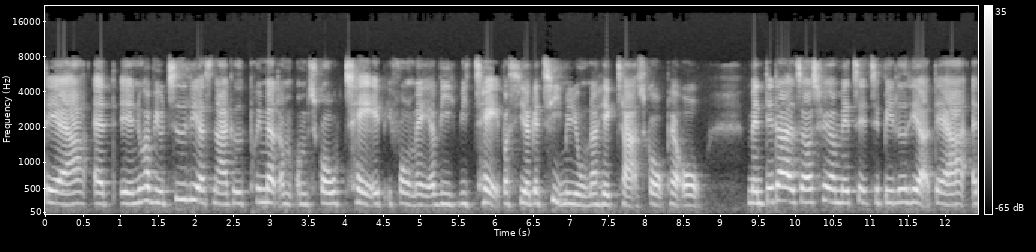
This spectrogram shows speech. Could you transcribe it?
det er, at øh, nu har vi jo tidligere snakket primært om, om skovtab i form af, at vi, vi taber cirka 10 millioner hektar skov per år. Men det, der altså også hører med til, til billedet her, det er, at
